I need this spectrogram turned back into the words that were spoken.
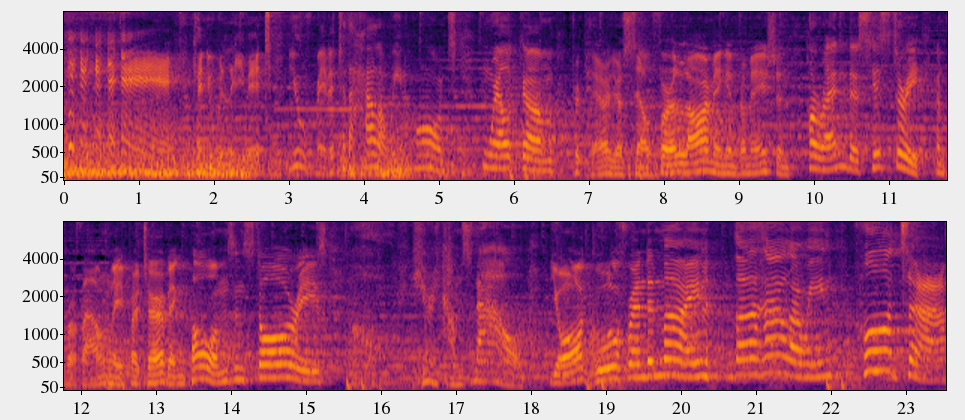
Can you believe it? You've made it to the Halloween haunt. Welcome. Prepare yourself for alarming information, horrendous history, and profoundly perturbing poems and stories. Oh, here he comes now. Your ghoul friend and mine, the Halloween Haunter.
